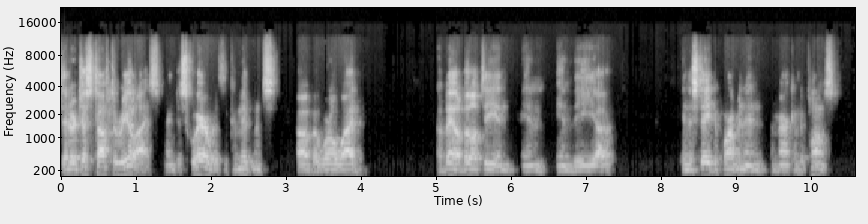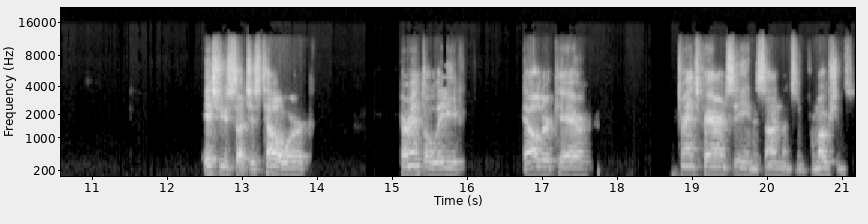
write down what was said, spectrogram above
that are just tough to realize and to square with the commitments of a worldwide availability in in in the uh, in the State Department and American diplomacy. Issues such as telework, parental leave, elder care, transparency in assignments and promotions,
